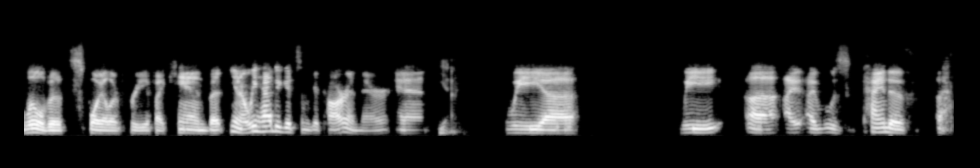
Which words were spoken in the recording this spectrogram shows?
a little bit spoiler free if I can, but you know we had to get some guitar in there, and yeah, we uh, we uh, I, I was kind of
